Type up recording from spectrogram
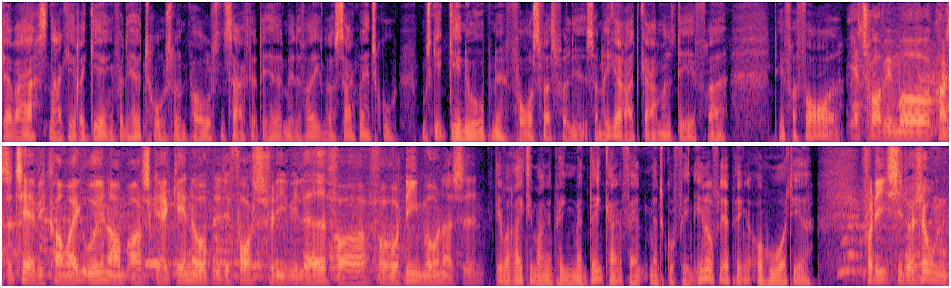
der var snak i regeringen, for det havde Troels Lund Poulsen sagt, og det havde Mette Frederiksen også sagt, at man skulle måske genåbne forsvarsforlidet, som ikke er ret gammelt. Det er fra, det er fra foråret. Jeg tror, vi må konstatere, at vi kommer ikke udenom at skal genåbne det forsvarsforlig, vi lavede for, for 8-9 måneder siden. Det var rigtig mange penge, man dengang fandt. Man skulle finde endnu flere penge og hurtigere. Fordi situationen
